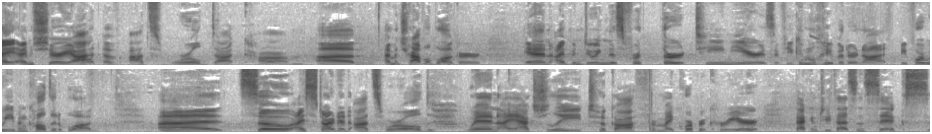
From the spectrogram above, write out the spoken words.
Hi, I'm Ott of ottsworld.com. Um, I'm a travel blogger and I've been doing this for 13 years, if you can believe it or not, before we even called it a blog. Uh, so I started Ott's World when I actually took off from my corporate career back in 2006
